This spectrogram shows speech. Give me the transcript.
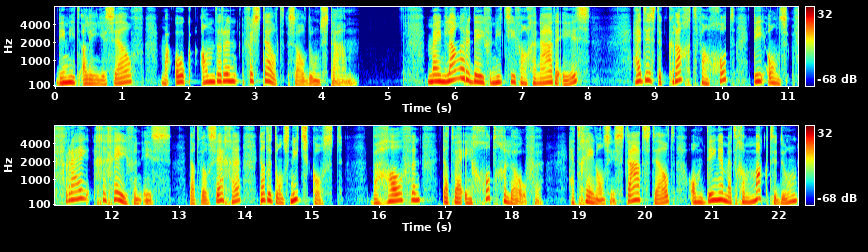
die niet alleen jezelf, maar ook anderen versteld zal doen staan. Mijn langere definitie van genade is: het is de kracht van God die ons vrij gegeven is. Dat wil zeggen dat het ons niets kost, behalve dat wij in God geloven hetgeen ons in staat stelt om dingen met gemak te doen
